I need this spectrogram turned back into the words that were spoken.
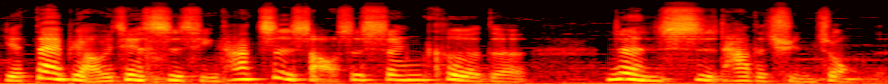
也代表一件事情，他至少是深刻的认识他的群众的。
